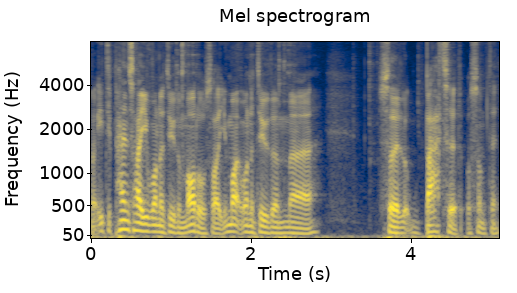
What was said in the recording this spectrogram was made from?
Like, it depends how you want to do the models. Like you might want to do them uh, so they look battered or something.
